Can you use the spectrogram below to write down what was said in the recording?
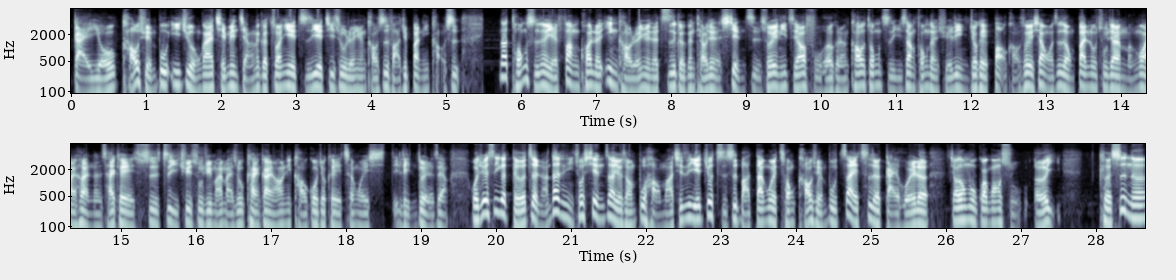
改由考选部依据我们刚才前面讲那个专。专业职业技术人员考试法去办理考试，那同时呢，也放宽了应考人员的资格跟条件的限制，所以你只要符合可能高中职以上同等学历，你就可以报考。所以像我这种半路出家的门外汉呢，才可以是自己去书局买买书看一看，然后你考过就可以成为领队了。这样我觉得是一个德政啊。但是你说现在有什么不好吗？其实也就只是把单位从考选部再次的改回了交通部观光署而已。可是呢，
